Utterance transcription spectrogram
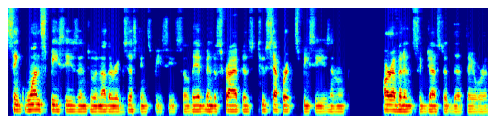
sink one species into another existing species. So they had been described as two separate species, and our evidence suggested that they were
